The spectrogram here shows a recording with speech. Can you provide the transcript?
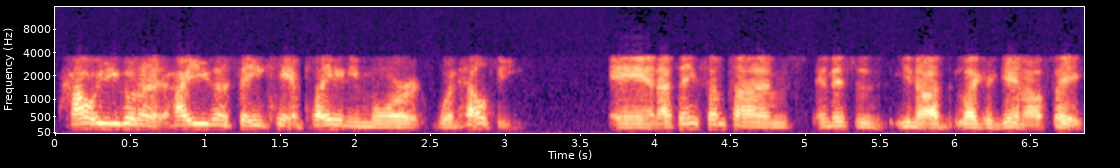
how are you gonna how are you gonna say he can't play anymore when healthy? And I think sometimes, and this is you know like again I'll say,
